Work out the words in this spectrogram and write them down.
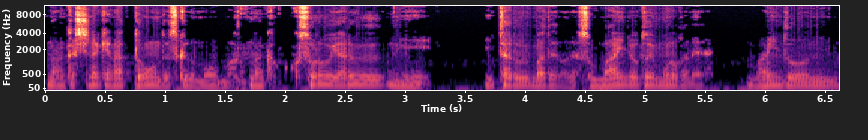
なんかしなきゃなって思うんですけども、まあ、なんかそれをやるに至るまでのね、そのマインドというものがね、マインドに、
